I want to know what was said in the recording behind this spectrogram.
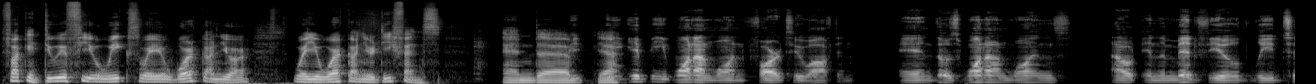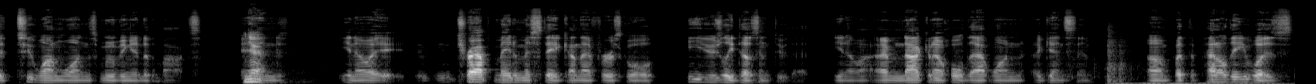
fucking do a few weeks where you work on your where you work on your defense. And um, We, yeah, we get beat one on one far too often, and those one on ones out in the midfield lead to two on ones moving into the box. Yeah. And you know, it, Trapp made a mistake on that first goal. He usually doesn't do that. You know, I'm not going to hold that one against him. Um, but the penalty was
